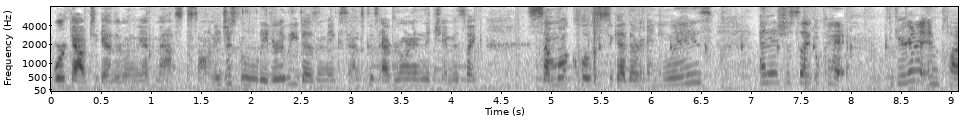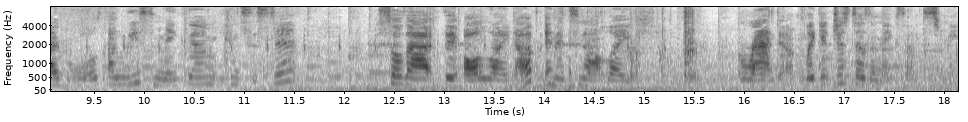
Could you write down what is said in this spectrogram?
work out together when we have masks on? It just literally doesn't make sense because everyone in the gym is like somewhat close together anyways. And it's just like, okay, if you're gonna imply rules, at least make them consistent so that they all line up and it's not like random. Like it just doesn't make sense to me.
